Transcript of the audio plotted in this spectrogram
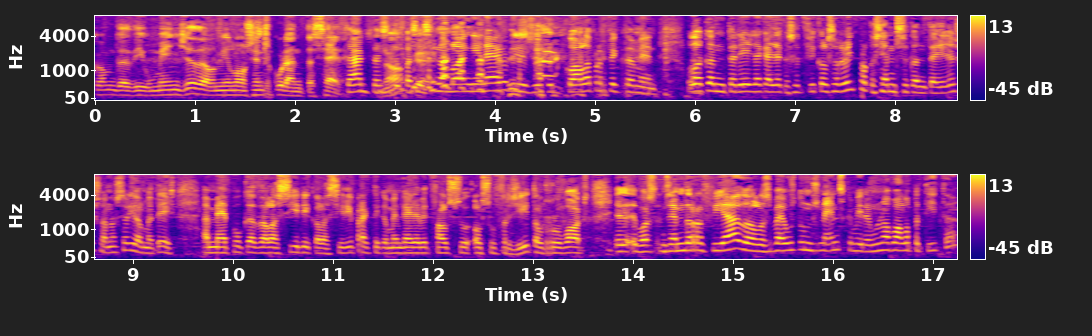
com de diumenge del 1947. Exacte, si no? no? passessin en blanc i negre, dius, et cola perfectament. La cantarella, aquella que se't fica al cervell, però que sense cantarella això no seria el mateix. En època de la Siri, que la Siri pràcticament gairebé et fa el, su el sofregit, els robots. Eh, Llavors ens hem de refiar de les veus d'uns nens que miren una bola petita,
